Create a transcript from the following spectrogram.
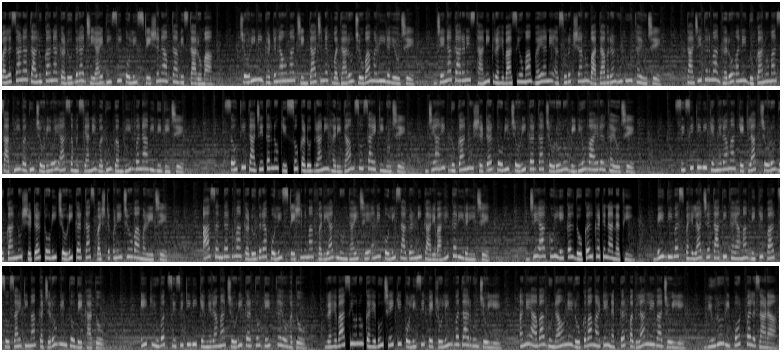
પલસાણા તાલુકાના Kadodara GIDC police station આવતા વિસ્તારોમાં ચોરીની ઘટનાઓમાં ચિંતાજનક વધારો જોવા મળી રહ્યો છે, જેના કારણે સ્થાનિક રહેવાસીઓમાં ભય અને અસુરક્ષાનું વાતાવરણ ઊભું થયું છે. તાજેતરમાં ઘરો અને દુકાનોમાં સાતમી વધુ ચોરીઓએ આ સમસ્યાને વધુ ગંભીર બનાવી દીધી છે. સૌથી તાજેતરનો કિસ્સો કડોદરાની હરિધામ સોસાયટીનો છે, જ્યાં એક દુકાનનું શટર તોડી ચોરી કરતા ચોરોનો વીડિયો વાયરલ થયો છે. સીસીટીવી કેમેરામાં કેટલાક ચોરો દુકાનનું શટર તોડી ચોરી કરતા સ્પષ્ટપણે જોવા મળે છે. આ સંદર્ભમાં કડોદરા પોલીસ સ્ટેશનમાં ફરિયાદ નોંધાઈ છે અને પોલીસ આગળની કાર્યવાહી કરી રહી છે. જે આ કોઈ એકલ દોકલ ઘટના નથી. બે દિવસ પહેલા જ તાતી થયામાં બીકે પાર્ક સોસાયટીમાં કચરો વીણતો દેખાતો. એક યુવક સીસીટીવી કેમેરામાં ચોરી કરતો કેદ થયો હતો. રહેવાસીઓનું કહેવું છે કે પોલીસે પેટ્રોલિંગ વધારવું જોઈએ. અને આવા ગુનાઓને રોકવા માટે નક્કર પગલાં લેવા જોઈએ. Bureau report Palsana.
